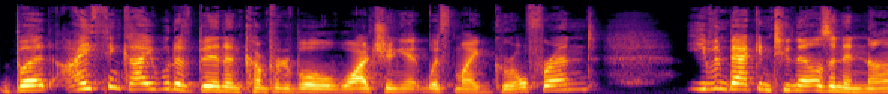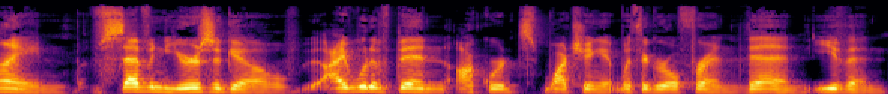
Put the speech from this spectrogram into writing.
but I think I would have been uncomfortable watching it with my girlfriend even back in 2009, seven years ago, I would have been awkward watching it with a girlfriend then, even.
